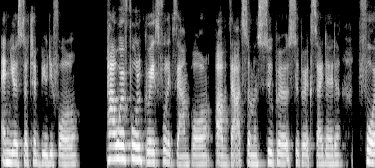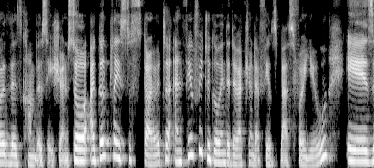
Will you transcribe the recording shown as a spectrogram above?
And you're such a beautiful powerful, graceful example of that. So I'm super, super excited for this conversation. So, a good place to start, and feel free to go in the direction that feels best for you, is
